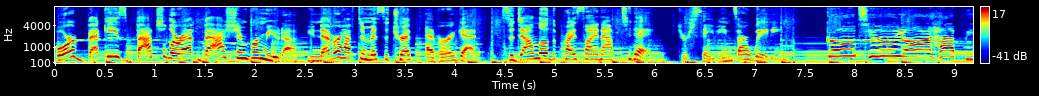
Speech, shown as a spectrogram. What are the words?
or Becky's Bachelorette Bash in Bermuda, you never have to miss a trip ever again. So, download the Priceline app today. Your savings are waiting. To your happy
